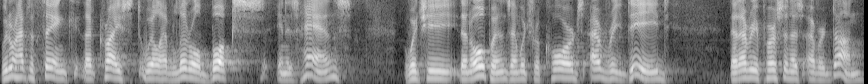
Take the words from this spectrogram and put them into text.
We don't have to think that Christ will have literal books in his hands, which he then opens and which records every deed that every person has ever done.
